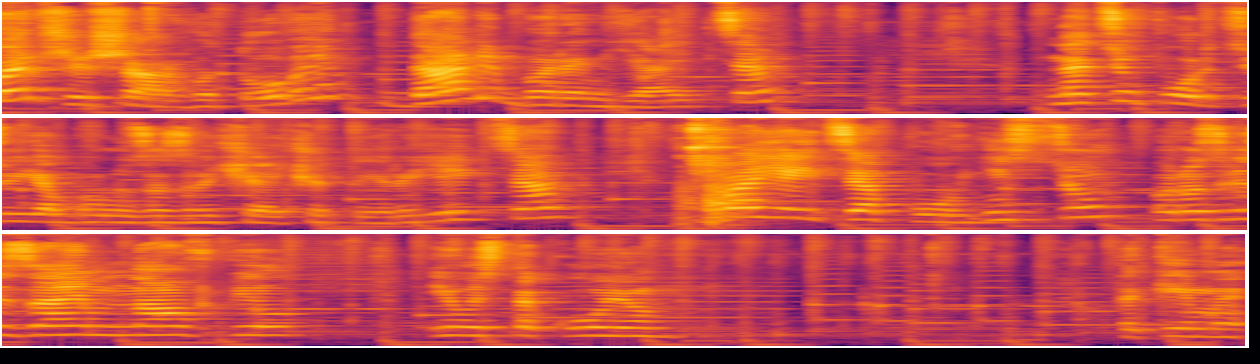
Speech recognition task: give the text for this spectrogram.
Перший шар готовий. Далі беремо яйця. На цю порцію я беру зазвичай 4 яйця. Два яйця повністю розрізаємо навпіл. І ось такою, такими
